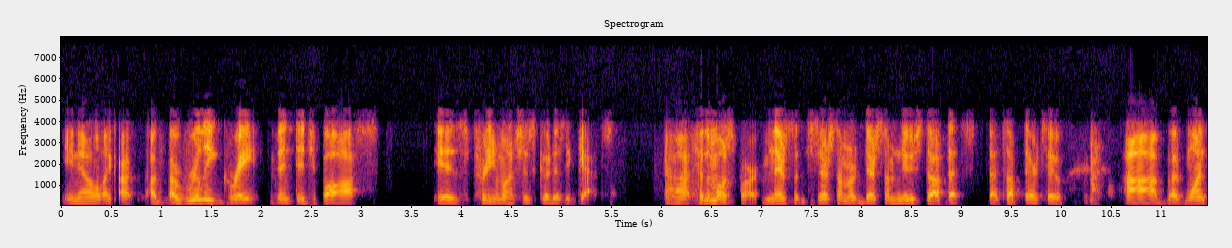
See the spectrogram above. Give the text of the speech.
You know, like a, a, really great vintage boss is pretty much as good as it gets. Uh, for the most part. I mean, there's there's some there's some new stuff that's that's up there too. Uh, but once,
